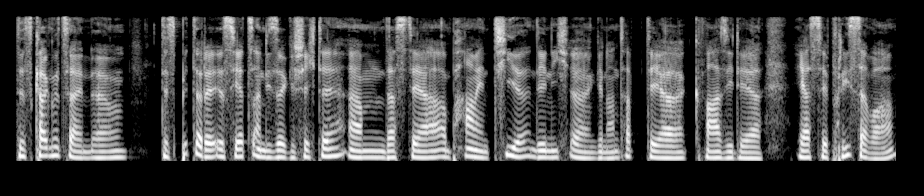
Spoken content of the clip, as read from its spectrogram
Das kann gut sein. Ähm, das Bittere ist jetzt an dieser Geschichte, ähm, dass der Parmentier, den ich äh, genannt habe, der quasi der erste Priester war,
